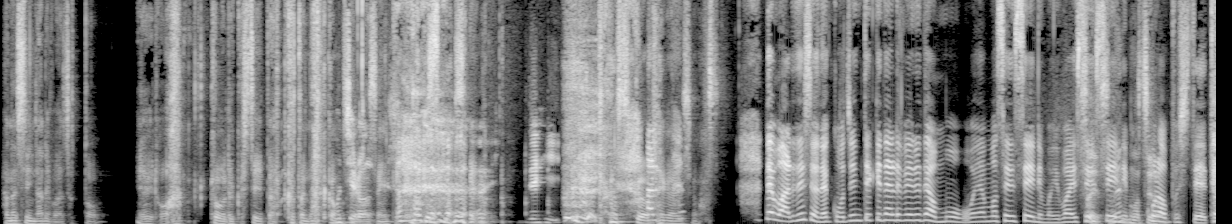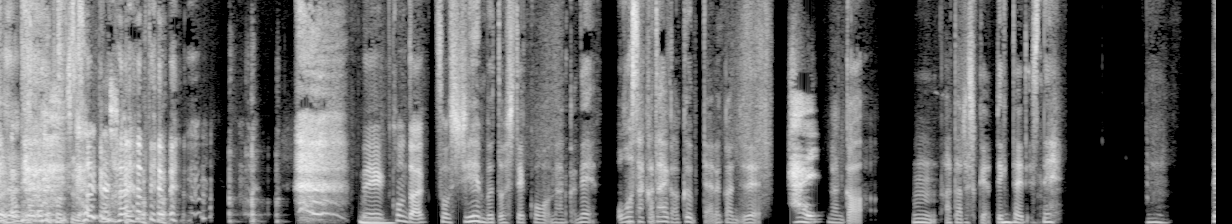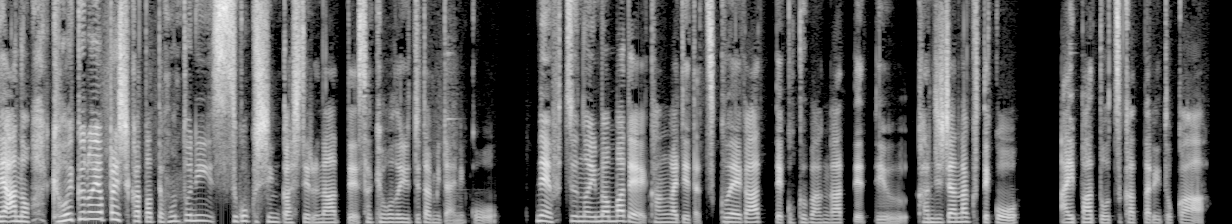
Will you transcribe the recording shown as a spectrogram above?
話になれば、ちょっと、いろいろ 協力していただくことになるかもしれませんけど。ぜひ。ろしくお願いします。でもあれですよね、個人的なレベルではもう大山先生にも岩井先生にもコラボして、手ってもらって。で、今度はそう支援部としてこうなんかね、大阪大学みたいな感じで、はい。なんか、うん、新しくやっていきたいですね。うん。で、あの、教育のやっぱり仕方って本当にすごく進化してるなって、先ほど言ってたみたいにこう、ね、普通の今まで考えてた机があって黒板があってっていう感じじゃなくて、こう、iPad を使ったりとか、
